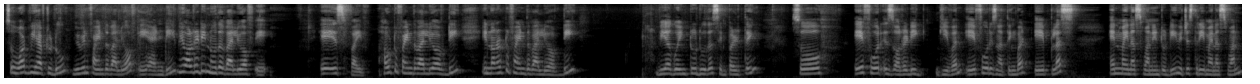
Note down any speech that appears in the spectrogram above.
so what we have to do we will find the value of a and d we already know the value of a a is 5 how to find the value of d in order to find the value of d we are going to do the simple thing. So A4 is already given. A4 is nothing but A plus n minus 1 into D which is 3 minus 1.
